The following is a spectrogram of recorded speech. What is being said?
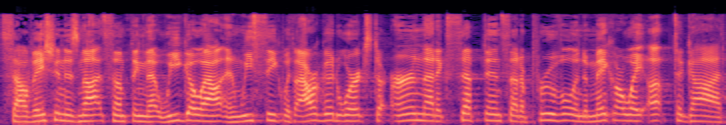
Salvation is not something that we go out and we seek with our good works to earn that acceptance, that approval, and to make our way up to God,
